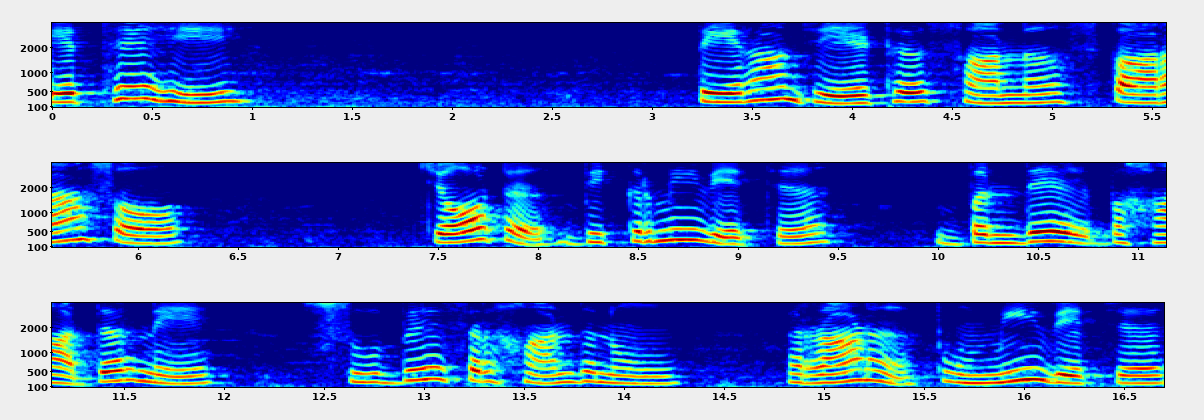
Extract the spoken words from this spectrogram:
ਇੱਥੇ ਹੀ 13 ਜੇਠ ਸਨ 1764 ਬਿਕਰਮੀ ਵਿੱਚ ਬੰਦੇ ਬਹਾਦਰ ਨੇ ਸੂਬੇ ਸਰਹੰਦ ਨੂੰ ਰਣ ਭੂਮੀ ਵਿੱਚ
